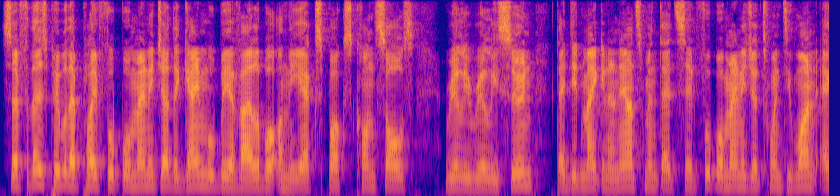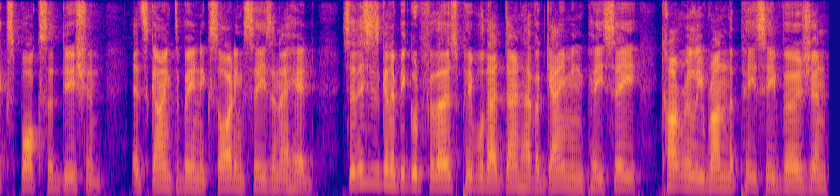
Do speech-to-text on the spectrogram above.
So for those people that play Football Manager, the game will be available on the Xbox consoles really, really soon. They did make an announcement that said Football Manager 21 Xbox Edition. It's going to be an exciting season ahead. So this is going to be good for those people that don't have a gaming PC, can't really run the PC version,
